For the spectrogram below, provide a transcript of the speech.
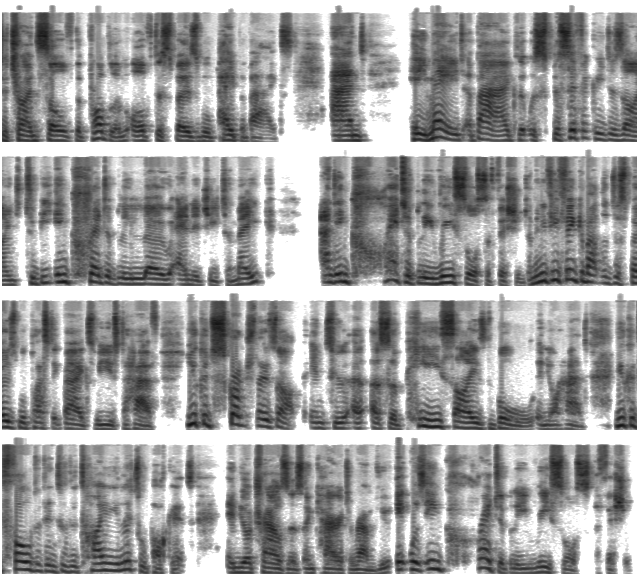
to try and solve the problem of disposable paper bags. And he made a bag that was specifically designed to be incredibly low energy to make and incredibly resource efficient. I mean, if you think about the disposable plastic bags we used to have, you could scrunch those up into a, a sort of pea-sized ball in your hand. You could fold it into the tiny little pocket in your trousers and carry it around with you. It was incredibly resource efficient.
